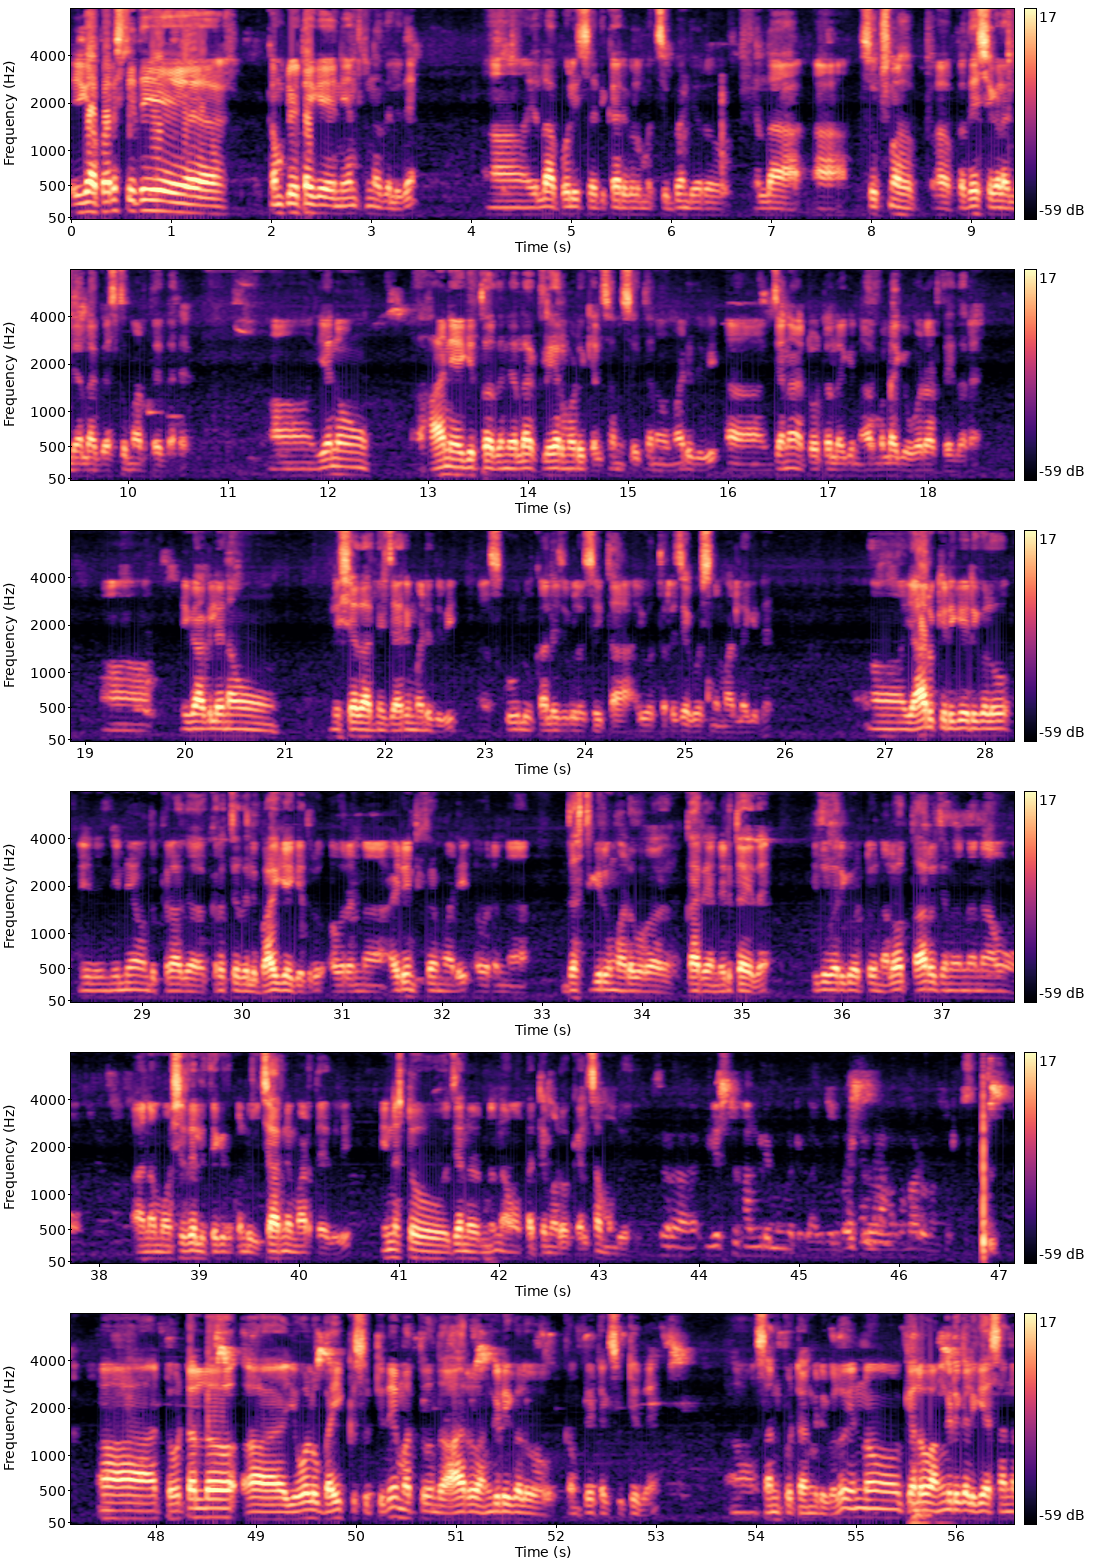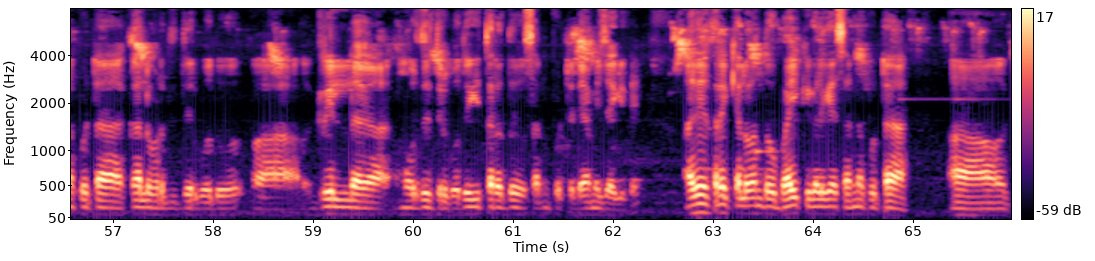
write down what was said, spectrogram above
ಈಗ ಪರಿಸ್ಥಿತಿ ಕಂಪ್ಲೀಟ್ ಆಗಿ ನಿಯಂತ್ರಣದಲ್ಲಿದೆ. ಎಲ್ಲ ಪೊಲೀಸ್ ಅಧಿಕಾರಿಗಳು ಮತ್ತು ಸಿಬ್ಬಂದಿಯರು ಎಲ್ಲ ಸೂಕ್ಷ್ಮ ಪ್ರದೇಶಗಳಲ್ಲಿ ಎಲ್ಲ ಗಸ್ತು ಮಾಡ್ತಾ ಇದ್ದಾರೆ. ಏನು ಹಾನಿಯಾಗಿತ್ತು ಅದನ್ನೆಲ್ಲ ಕ್ಲಿಯರ್ ಮಾಡೋ ಕೆಲಸನೂ ಸಹಿತ ನಾವು ಮಾಡಿದ್ದೀವಿ. ಜನ ಟೋಟಲ್ ಆಗಿ ನಾರ್ಮಲ್ ಆಗಿ ಓಡಾಡ್ತಾ ಇದ್ದಾರೆ. ಈಗಾಗಲೇ ನಾವು ನಿಷೇಧಾಜ್ಞೆ ಜಾರಿ ಮಾಡಿದ್ದೀವಿ. ಸ್ಕೂಲು ಕಾಲೇಜುಗಳು ಸಹಿತ ಇವತ್ತು ರಜೆ ಘೋಷಣೆ ಮಾಡಲಾಗಿದೆ. ಯಾರು ಕಿಡಿಗೇಡಿಗಳು ನಿನ್ನೆ ಒಂದು ಕ್ರ ಕೃತ್ಯದಲ್ಲಿ ಭಾಗಿಯಾಗಿದ್ರು ಅವರನ್ನ ಐಡೆಂಟಿಫೈ ಮಾಡಿ ಅವರನ್ನ ದಸ್ತಗಿರಿ ಮಾಡುವ ಕಾರ್ಯ ನಡೀತಾ ಇದೆ. ಇದುವರೆಗೆ ಒಟ್ಟು ನಲವತ್ತಾರು ಜನರನ್ನ ನಾವು ನಮ್ಮ ವಶದಲ್ಲಿ ತೆಗೆದುಕೊಂಡು ವಿಚಾರಣೆ ಮಾಡ್ತಾ ಇದ್ದೀವಿ. ಇನ್ನಷ್ಟು ಜನರನ್ನು ನಾವು ಪತ್ತೆ ಮಾಡುವ ಕೆಲಸ ಮುಂದುವರಿದೆ ಟೋಟಲ್ ಏಳು ಬೈಕ್ ಸುಟ್ಟಿದೆ ಮತ್ತು ಒಂದು ಆರು ಅಂಗಡಿಗಳು ಕಂಪ್ಲೀಟ್ ಆಗಿ ಸುಟ್ಟಿದೆ. ಸಣ್ಣ ಪುಟ್ಟ ಅಂಗಡಿಗಳು. ಇನ್ನು ಕೆಲವು ಅಂಗಡಿಗಳಿಗೆ ಸಣ್ಣ ಪುಟ್ಟ ಕಲ್ಲು ಹೊಡೆದಿದ್ದಿರ್ಬೋದು ಗ್ರಿಲ್ ಮುರಿದಿದ್ದಿರ್ಬೋದು, ಈ ಥರದ್ದು ಸಣ್ಣ ಪುಟ್ಟ ಡ್ಯಾಮೇಜ್ ಆಗಿದೆ. ಅದೇ ಥರ ಕೆಲವೊಂದು ಬೈಕ್ಗಳಿಗೆ ಸಣ್ಣ ಪುಟ್ಟ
